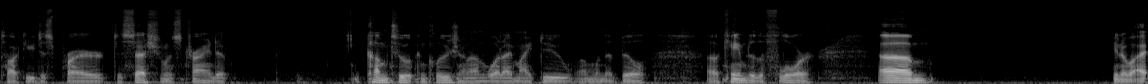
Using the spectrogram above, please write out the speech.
talked to you just prior to session, was trying to come to a conclusion on what I might do um, when the bill uh, came to the floor. Um, you know, I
